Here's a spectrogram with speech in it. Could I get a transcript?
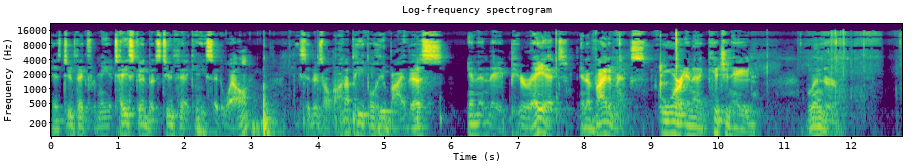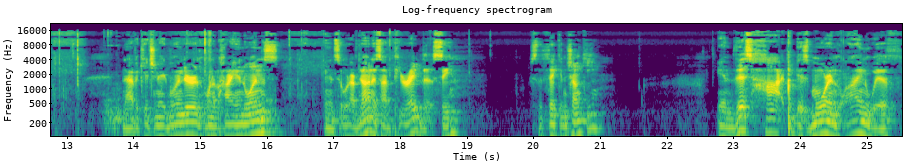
It's too thick for me. It tastes good, but it's too thick. And he said, well, he said, there's a lot of people who buy this and then they puree it in a Vitamix or in a KitchenAid blender. And I have a KitchenAid blender, one of the high-end ones. And so what I've done is I've pureed this, see? It's the thick and chunky. And this hot is more in line with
